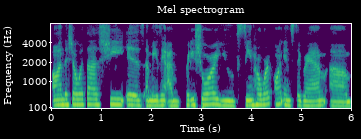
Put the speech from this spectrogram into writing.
on the show with us. She is amazing. I'm pretty sure you've seen her work on Instagram. Um,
